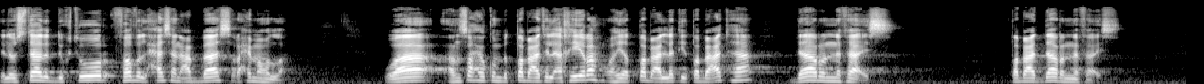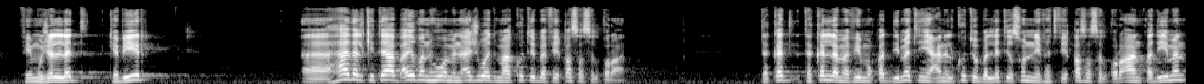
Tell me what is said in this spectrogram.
للأستاذ الدكتور فضل حسن عباس رحمه الله. وأنصحكم بالطبعة الأخيرة وهي الطبعة التي طبعتها دار النفائس. طبعة دار النفائس. في مجلد كبير. آه هذا الكتاب أيضا هو من أجود ما كتب في قصص القرآن. تكلم في مقدمته عن الكتب التي صنفت في قصص القرآن قديما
